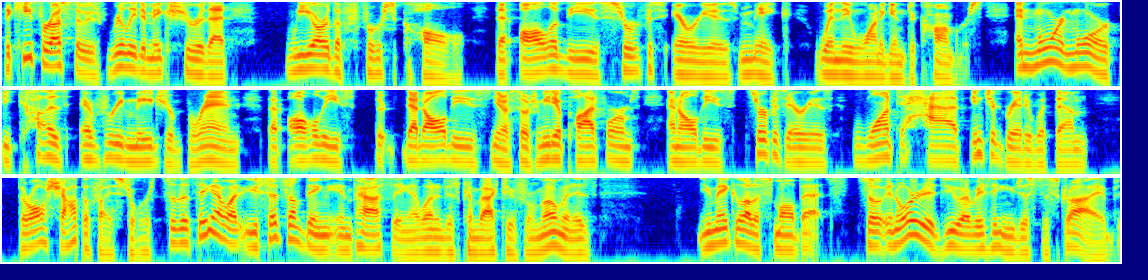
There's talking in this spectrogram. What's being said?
the key for us though is really to make sure that we are the first call that all of these surface areas make when they want to get into commerce. And more and more because every major brand that all these that all these you know social media platforms and all these surface areas want to have integrated with them they're all shopify stores. So the thing i want you said something in passing i want to just come back to for a moment is you make a lot of small bets. So in order to do everything you just described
